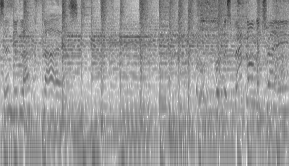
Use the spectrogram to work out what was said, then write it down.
descended like flies. Who put us back on the train?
